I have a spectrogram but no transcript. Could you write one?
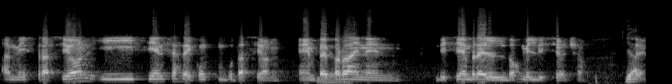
administración y ciencias de computación en Pepperdine en, diciembre del 2018. Ya,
